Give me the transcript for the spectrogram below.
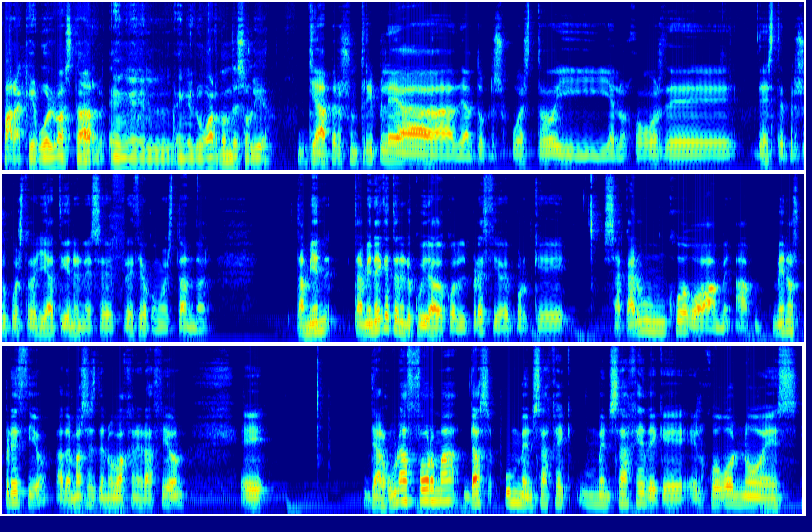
para que vuelva a estar en el, lugar donde solía. Ya, pero es un triple A de alto presupuesto y en los juegos de, de este presupuesto ya tienen ese precio como estándar. También, también hay que tener cuidado con el precio, ¿eh? porque sacar un juego a, menos precio, además es de nueva generación, eh, de alguna forma das un mensaje, un mensaje de que el juego no es.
